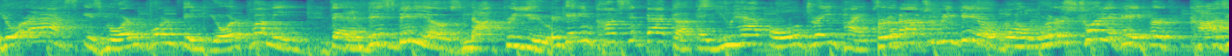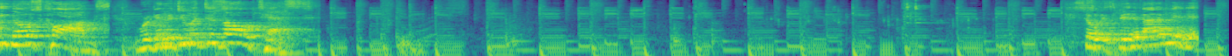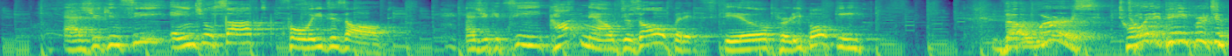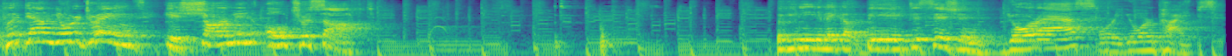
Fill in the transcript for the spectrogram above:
your ass is more important than your plumbing, then this video's not for you. You're getting constant backups and you have old drain pipes. We're about to reveal the worst toilet paper causing those clogs. We're gonna do a dissolve test. So it's been about a minute. As you can see, Angel Soft fully dissolved. As you can see, Cottonelle dissolved, but it's still pretty bulky. The worst toilet paper to put down your drains is Charmin Ultra Soft. You need to make a big decision, your ass or your pipes.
